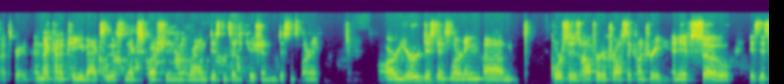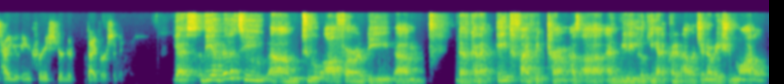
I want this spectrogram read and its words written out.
That's great. And that kind of piggybacks to this next question around distance education, distance learning. Are your distance learning um, courses offered across the country? And if so, is this how you increase your diversity? Yes, the ability um, to offer the um, the kind of eight five week term has, uh, and really looking at a credit hour generation model.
